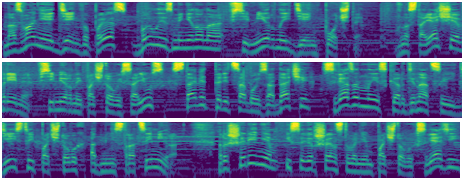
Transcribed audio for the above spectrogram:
название День ВПС было изменено на Всемирный день почты. В настоящее время Всемирный почтовый союз ставит перед собой задачи, связанные с координацией действий почтовых администраций мира, расширением и совершенствованием почтовых связей,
